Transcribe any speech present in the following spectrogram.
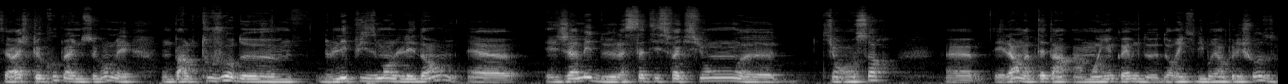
c'est vrai, je te coupe à une seconde, mais on parle toujours de, l'épuisement de l'aidant euh, et jamais de la satisfaction euh, qui en ressort. Euh, et là, on a peut-être un, moyen quand même de rééquilibrer un peu les choses.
